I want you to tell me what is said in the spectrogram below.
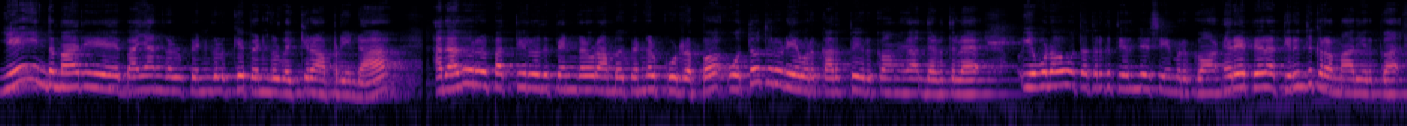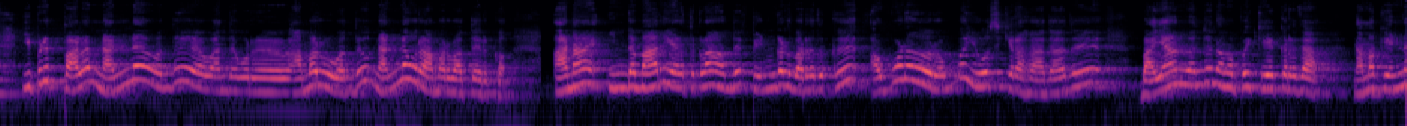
ஏன் இந்த மாதிரி பயான்கள் பெண்களுக்கே பெண்கள் வைக்கிறோம் அப்படின்டா அதாவது ஒரு பத்து இருபது பெண்கள் ஒரு ஐம்பது பெண்கள் கூடுறப்போ ஒருத்தருடைய ஒரு கருத்து இருக்காங்க அந்த இடத்துல. எவ்வளோ ஒருத்தருக்கு தெரிஞ்ச விஷயம் இருக்கும். நிறைய பேர் அதை தெரிஞ்சுக்கிற மாதிரி இருக்கும். இப்படி பல நல்ல வந்து அந்த ஒரு அமர்வு வந்து நல்ல ஒரு அமர்வாக தான் இருக்கும். ஆனால் இந்த மாதிரி இடத்துக்குலாம் வந்து பெண்கள் வர்றதுக்கு அவ்வளோ ரொம்ப யோசிக்கிறாங்க. அதாவது பயான் வந்து நம்ம போய் கேட்குறதா நமக்கு என்ன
